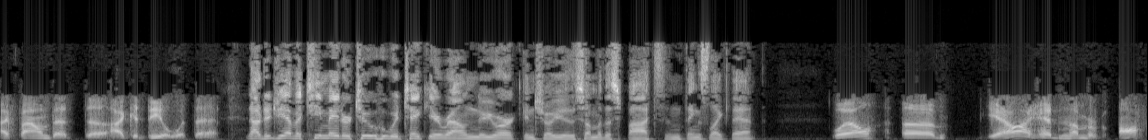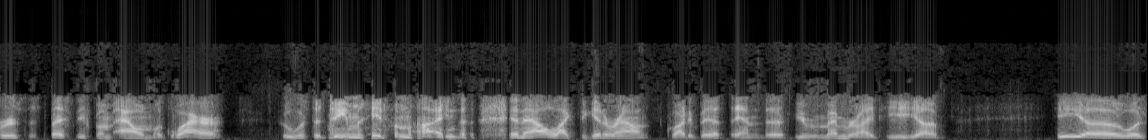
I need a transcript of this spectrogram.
I found that uh, I could deal with that. Now, did you have a teammate or two who would take you around New York and show you some of the spots and things like that? Well, um, yeah, I had a number of offers, especially from Al McGuire, who was a teammate of mine, and Al liked to get around quite a bit. And uh, if you remember right, he uh, he uh, was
